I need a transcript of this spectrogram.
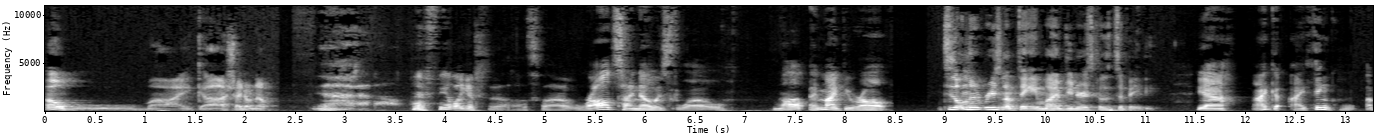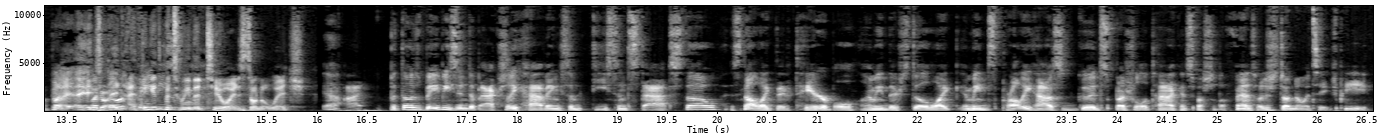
Oh my gosh, I don't know. Yeah, I don't know. I feel like it's, it's low. Ralts I know is low. Well, it might be Ralt. See, the only reason I'm thinking Mime Jr. is because it's a baby. Yeah, I, g- I think, but, But, I, it's, but those I think it's between the two. I just don't know which. Yeah, I, but those babies end up actually having some decent stats, though. It's not like they're terrible. I mean, they're still like. I mean, it probably has good special attack and special defense. I just don't know its HP.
